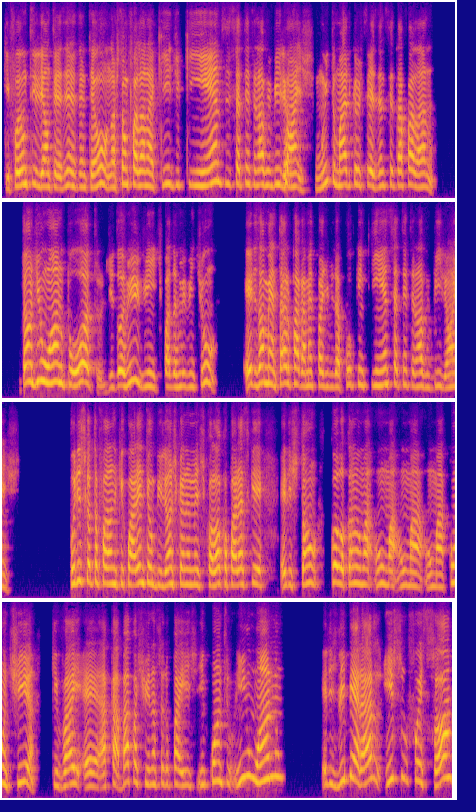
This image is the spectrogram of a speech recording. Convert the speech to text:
que foi 1 trilhão 381, nós estamos falando aqui de 579 bilhões, muito mais do que os 300 que você está falando. Então, de um ano para o outro, de 2020 para 2021, eles aumentaram o pagamento para a dívida pública em 579 bilhões. Por isso que eu estou falando que 41 bilhões que eles colocam, parece que eles estão colocando uma, uma, uma, uma quantia que vai é, acabar com as finanças do país. Enquanto em um ano eles liberaram, isso foi só,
